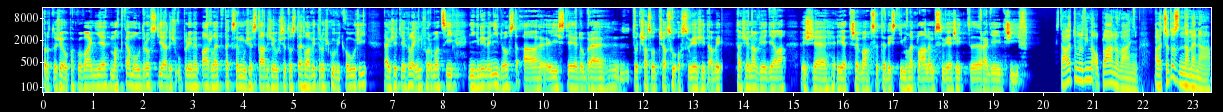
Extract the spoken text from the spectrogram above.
protože opakování je matka moudrosti a když uplyne pár let, tak se může stát, že už se to z té hlavy trošku vykouří, takže těchto informací nikdy není dost a jistě je dobré to čas od času osvěžit, aby ta žena věděla, že je třeba se tedy s tímhle plánem svěřit raději dřív. Stále tu mluvíme o plánování, ale co to znamená,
